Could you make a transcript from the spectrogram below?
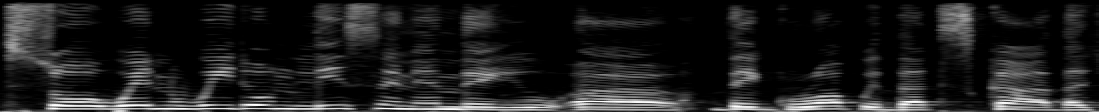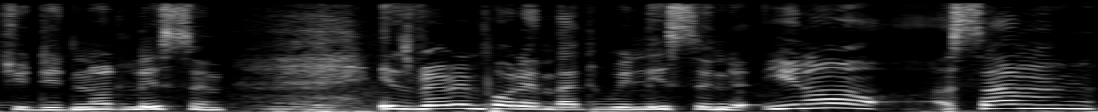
So when we don't listen and they uh, they grow up with that scar that you did not listen, mm. it's very important that we listen. You know, some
